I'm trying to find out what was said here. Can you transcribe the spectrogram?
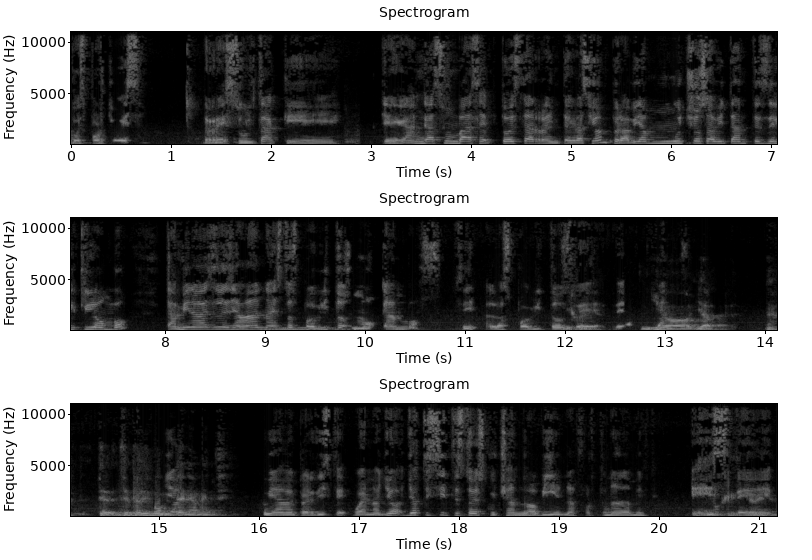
pues, portuguesa. Resulta que, que Ganga Zumba aceptó esta reintegración, pero había muchos habitantes del Quilombo también a veces les llamaban a estos pueblitos mocambos, ¿sí? A los pueblitos de, Yo, yo, te, perdí momentáneamente. Tú ya me perdiste. Bueno, yo, yo te, sí te estoy escuchando bien, afortunadamente. Este,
